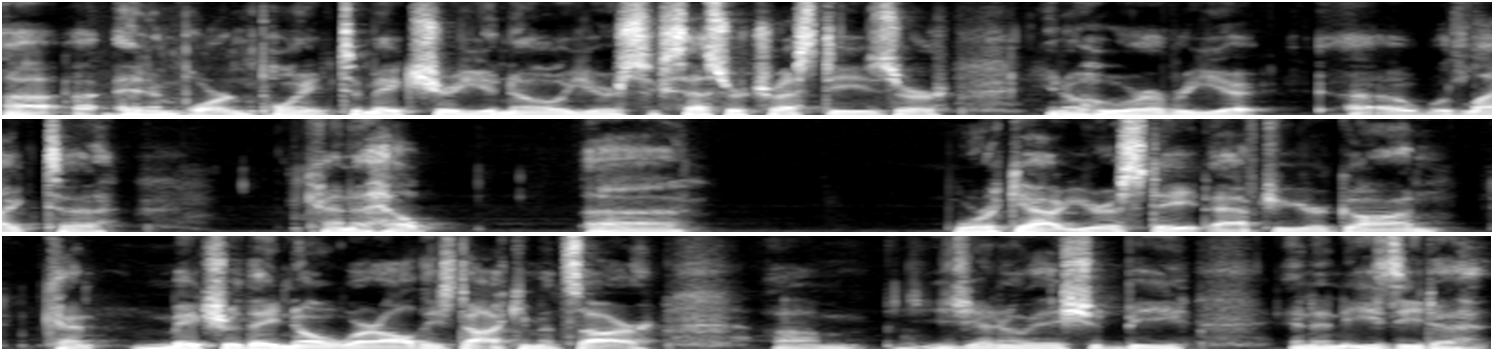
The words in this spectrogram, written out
uh, an important point to make sure you know your successor trustees or you know whoever you uh, would like to kind of help uh, work out your estate after you're gone. Kind of make sure they know where all these documents are. Um, generally, they should be in an easy to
